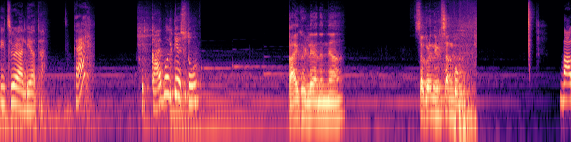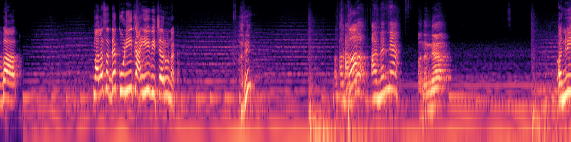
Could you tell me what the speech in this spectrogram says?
तीच वेळ आली आता. काय? हे काय बोलतेस तू? काय घडलंय अनन्या? सगळं नीट सांग बघू. बाबा मला सध्या कुणी काही विचारू नका. अरे अगं अनन्या. अनन्या. अन्वी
